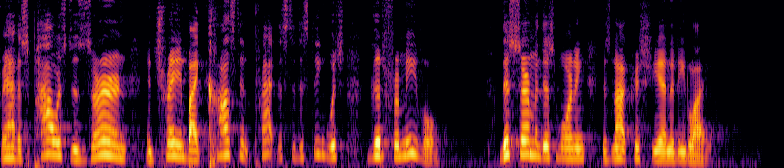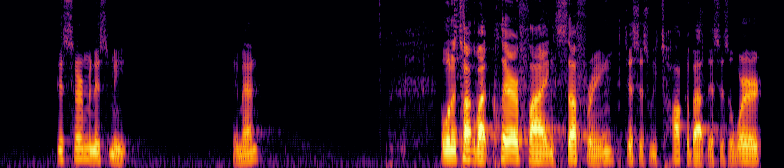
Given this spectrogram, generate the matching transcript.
For have his powers discerned and trained by constant practice to distinguish good from evil. This sermon this morning is not Christianity light. This sermon is meat. Amen? I want to talk about clarifying suffering, just as we talk about this as a word.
